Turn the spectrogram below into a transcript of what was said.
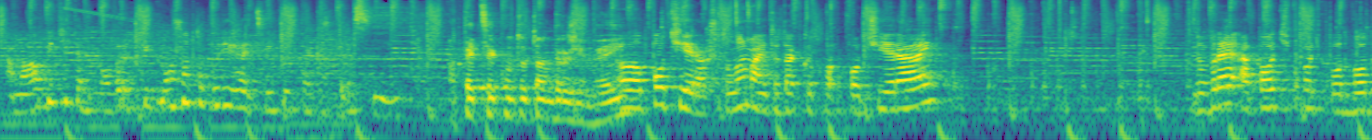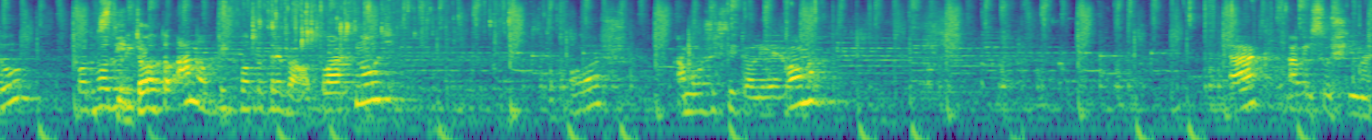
A mal by ti ten povrch, možno to budeš aj cítiť tak zdrsný. A 5 sekúnd to tam držím, hej? O, potieraš to, normálne to takto po- potieraj. Dobre, a poď, poď pod vodu. Pod S vodu týmto? rýchlo to, áno, rýchlo to treba odpláchnúť. To polož a môžeš si to liehom. Tak, a vysušíme.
